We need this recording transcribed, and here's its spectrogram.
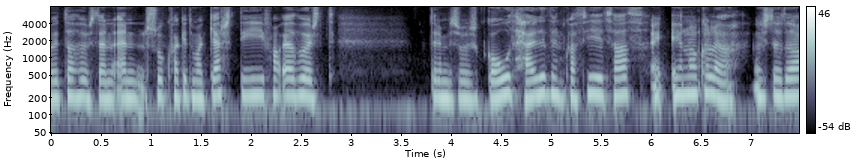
vita, þú veist, en, en svo hvað getur maður gert í, eða þú veist þetta er einmitt svo góð hegðun, hvað þýðir það ég, ég nákvæmlega þetta,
